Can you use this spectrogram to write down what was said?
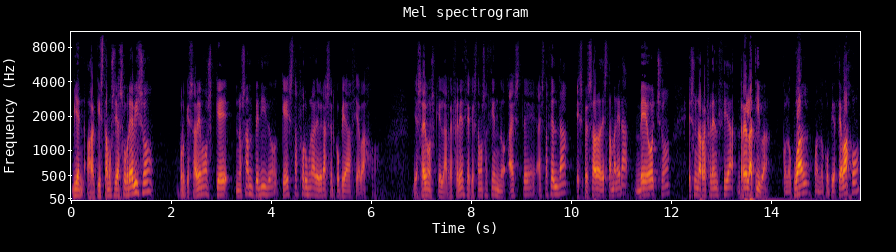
Bien, aquí estamos ya sobre aviso porque sabemos que nos han pedido que esta fórmula deberá ser copiada hacia abajo. Ya sabemos que la referencia que estamos haciendo a, este, a esta celda, expresada de esta manera, B8, es una referencia relativa, con lo cual, cuando copie hacia abajo,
